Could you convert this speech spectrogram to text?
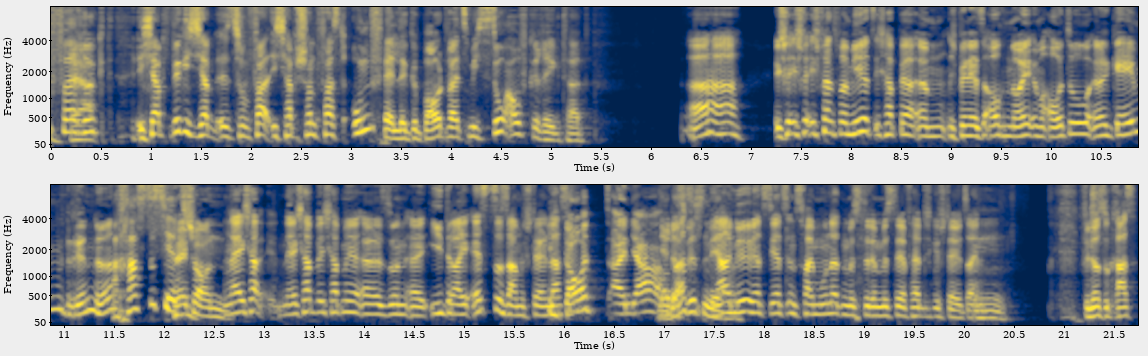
verrückt. Ich habe wirklich, ich habe so, fa- ich habe schon fast Unfälle gebaut, weil es mich so aufgeregt hat. Ah, ich, ich, ich fand's bei mir jetzt, ich habe ja, ähm, ich bin jetzt auch neu im Auto-Game drin, ne? Ach, hast du es jetzt Hey, schon? Na, ich habe ich hab, ich hab mir äh, so ein äh, i3S zusammenstellen lassen. Dauert ein Jahr. Ja, oder? das wissen wir Ja, ja. nö, jetzt, jetzt in zwei Monaten müsste, müsste der fertiggestellt sein. Ich finde das so krass.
